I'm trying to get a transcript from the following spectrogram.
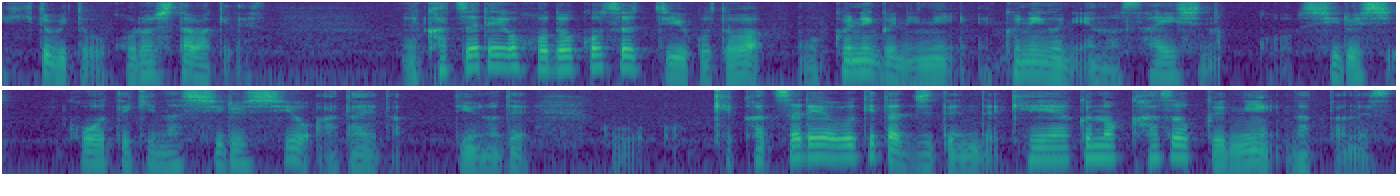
人々を殺したわけです。割礼を施すっていうことは国々に国々への祭祀のこう印公的な印を与えたっていうのでこう割礼を受けた時点で契約の家族になったんです。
